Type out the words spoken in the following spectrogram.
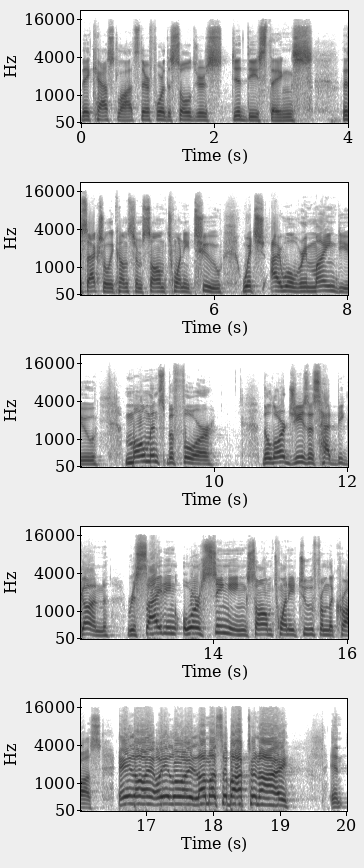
they cast lots. Therefore, the soldiers did these things. This actually comes from Psalm 22, which I will remind you moments before the Lord Jesus had begun reciting or singing Psalm 22 from the cross. Eloi, Eloi, lama sabachthani. And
